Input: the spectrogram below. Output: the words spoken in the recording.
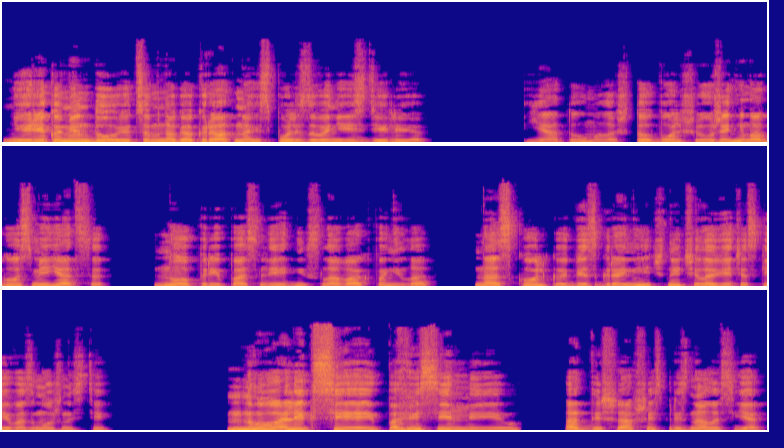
Не рекомендуется многократное использование изделия. Я думала, что больше уже не могу смеяться, но при последних словах поняла, насколько безграничны человеческие возможности. «Ну, Алексей, повеселил!» Отдышавшись, призналась я.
